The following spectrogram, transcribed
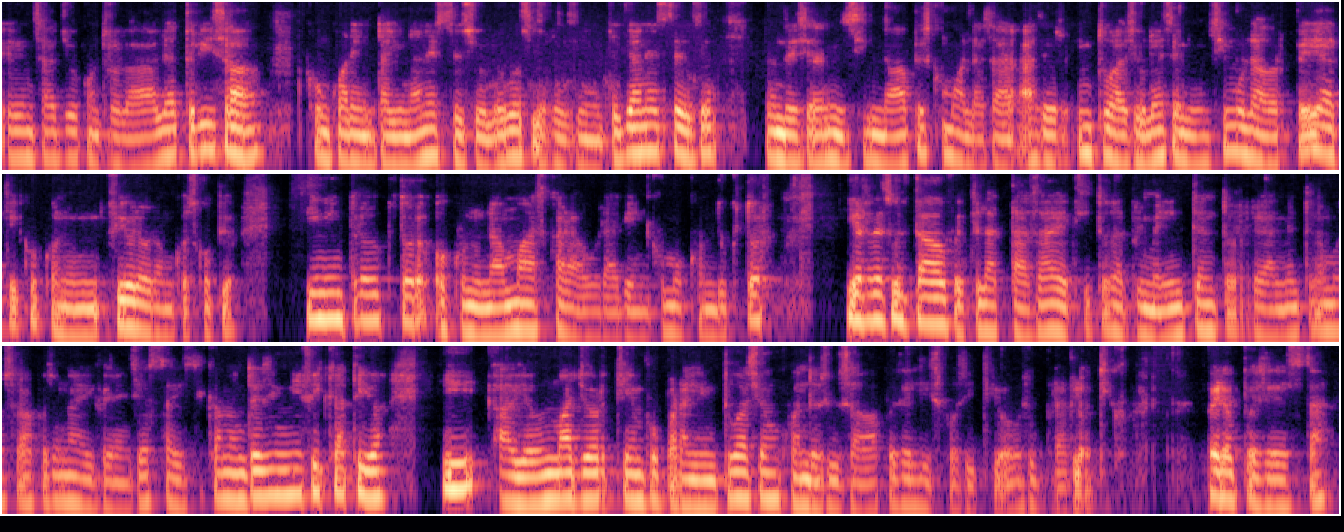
ensayo controlado aleatorizado con 41 anestesiólogos y residentes de anestesia, donde se asignaba pues, como al azar hacer intubaciones en un simulador pediátrico con un fibrobroncoscopio sin introductor o con una máscara Uragen como conductor. Y el resultado fue que la tasa de éxito del primer intento realmente no mostraba pues, una diferencia estadísticamente significativa y había un mayor tiempo para la intubación cuando se usaba pues, el dispositivo supraglótico pero pues esta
